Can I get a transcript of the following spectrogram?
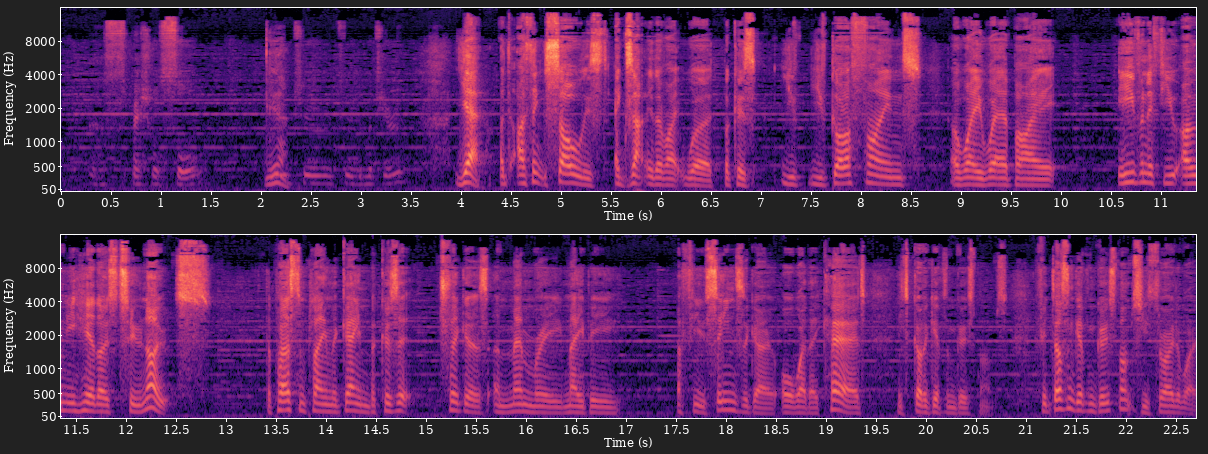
a special soul Yeah. to, to the material? Yeah, I, I think soul is exactly the right word because you, you've got to find a way whereby even if you only hear those two notes, the person playing the game, because it triggers a memory maybe a few scenes ago or where they cared, it's got to give them goosebumps. If it doesn't give them goosebumps, you throw it away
